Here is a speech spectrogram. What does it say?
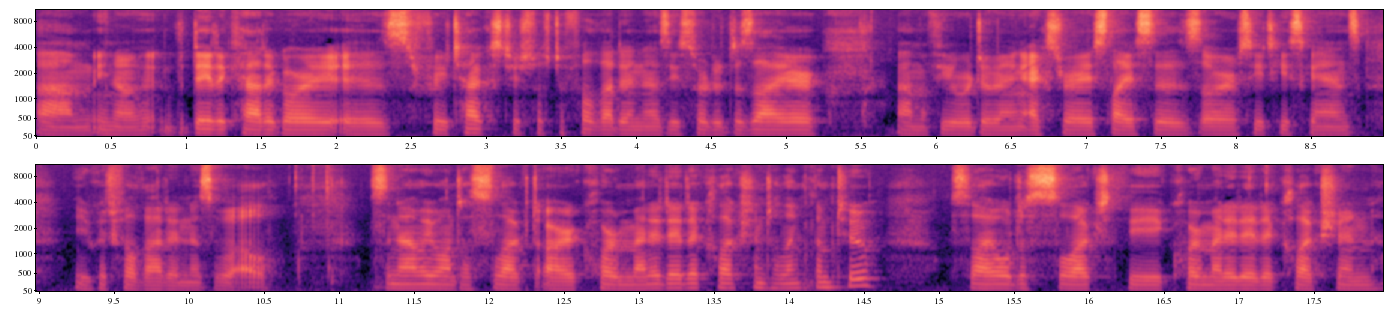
Um, you know, the data category is free text. You're supposed to fill that in as you sort of desire. Um, if you were doing x-ray slices or CT scans, you could fill that in as well. So now we want to select our core metadata collection to link them to. So I will just select the core metadata collection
